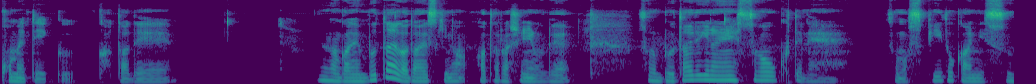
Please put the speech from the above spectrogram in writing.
込めていく方で、なんかね、舞台が大好きな方らしいので、その舞台的な演出が多くてね、そのスピード感にすっ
